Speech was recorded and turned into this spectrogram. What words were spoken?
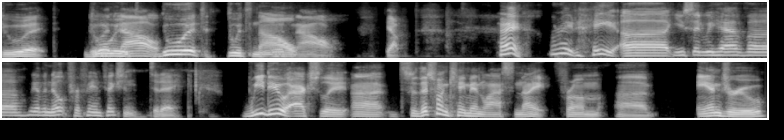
Do it. Do, it, now. Do it. Do it Do it now. Hey, All right. Hey, uh, you said we have uh we have a note for fan fiction today. we do actually. Uh, so this one came in last night from uh, Andrew,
